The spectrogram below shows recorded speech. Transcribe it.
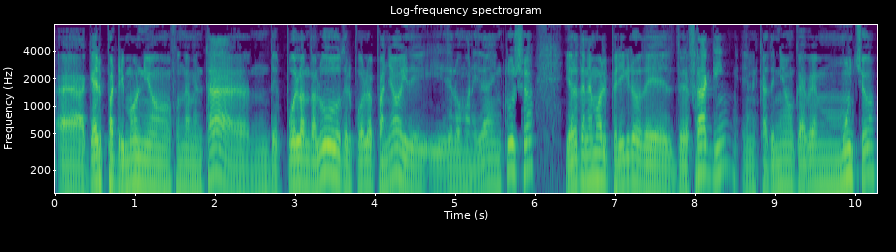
aquel patrimonio fundamental del pueblo andaluz, del pueblo español y de, la humanidad incluso. Y ahora tenemos el peligro del, fracking, en el que ha tenido que ver mucho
